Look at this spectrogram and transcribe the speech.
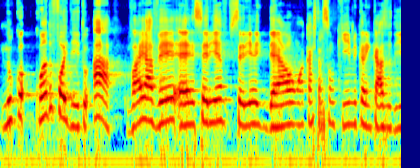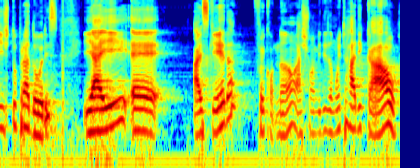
no quando foi dito, ah, vai haver, é, seria, seria ideal uma castração química em caso de estupradores. E aí, é, a esquerda foi não, acho uma medida muito radical,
